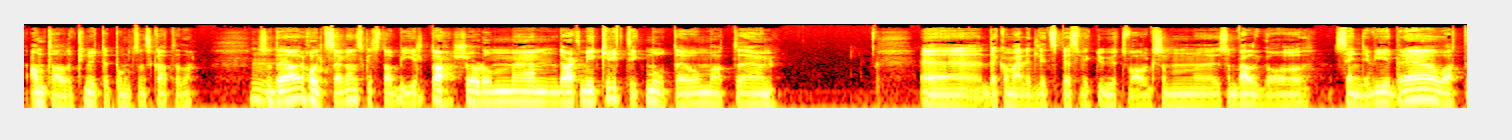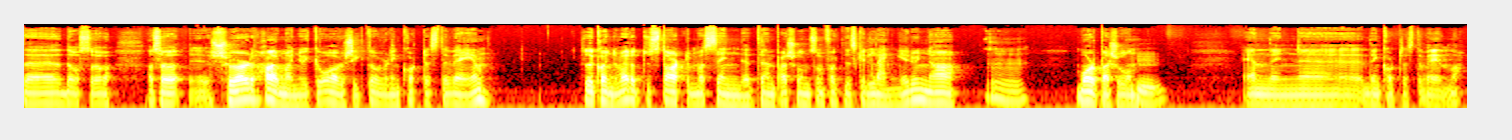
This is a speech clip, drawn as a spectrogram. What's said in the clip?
antall knutepunkt som skal til. da Så det har holdt seg ganske stabilt, da sjøl om eh, det har vært mye kritikk mot det om at eh, det kan være et litt spesifikt utvalg som, eh, som velger å sende det videre, og at eh, det også Altså, sjøl har man jo ikke oversikt over den korteste veien. Så det kan jo være at du starter med å sende det til en person som faktisk er lenger unna målpersonen enn den, eh, den korteste veien, da.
